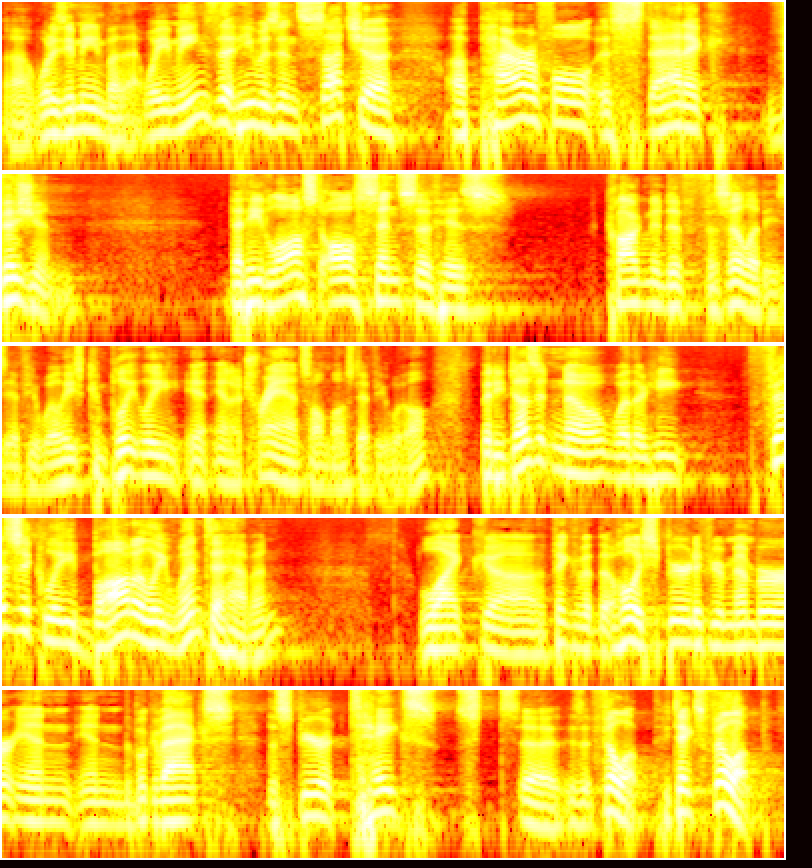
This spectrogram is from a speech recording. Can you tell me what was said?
Uh, what does he mean by that? Well, he means that he was in such a, a powerful, ecstatic vision that he lost all sense of his cognitive facilities, if you will. He's completely in, in, a trance, almost, if you will. But he doesn't know whether he physically, bodily went to heaven. Like, uh, think of it, the Holy Spirit, if you remember in, in the book of Acts, the Spirit takes, uh, is it Philip? He takes Philip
